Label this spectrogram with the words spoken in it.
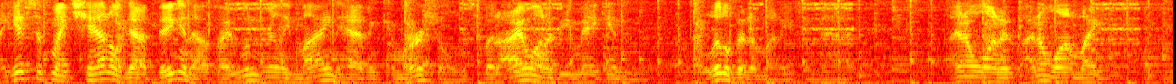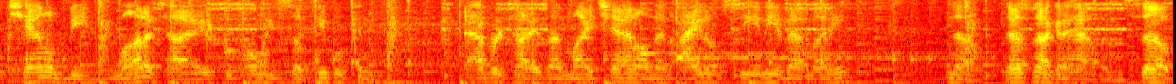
I guess if my channel got big enough, I wouldn't really mind having commercials, but I want to be making a little bit of money from that. I don't want to. I don't want my channel to be monetized only so people can advertise on my channel and then I don't see any of that money. No, that's not going to happen. So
